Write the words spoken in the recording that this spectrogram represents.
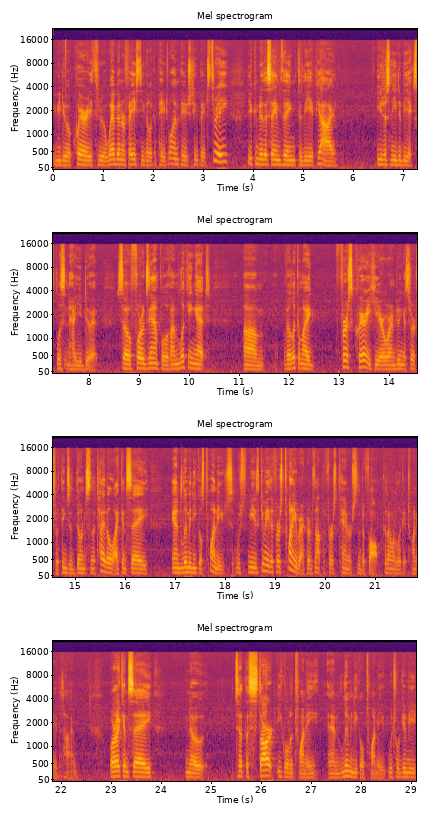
if you do a query through a web interface, you can look at page one, page two, page three. You can do the same thing through the API. You just need to be explicit in how you do it. So for example, if I'm looking at, um, if I look at my first query here, where I'm doing a search for things with donuts in the title, I can say, and limit equals 20, which means give me the first 20 records, not the first 10, which is the default, because I want to look at 20 at a time. Or I can say, you know, set the start equal to 20 and limit equal 20, which will give me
